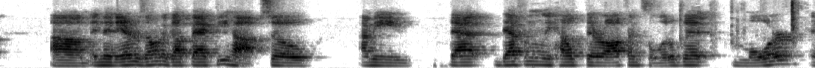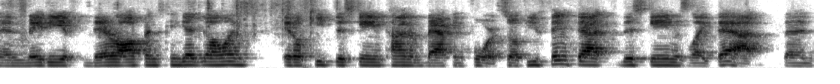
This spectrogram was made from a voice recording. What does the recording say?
Um, and then Arizona got back D Hop, so I mean that definitely helped their offense a little bit more. And maybe if their offense can get going, it'll keep this game kind of back and forth. So if you think that this game is like that, then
